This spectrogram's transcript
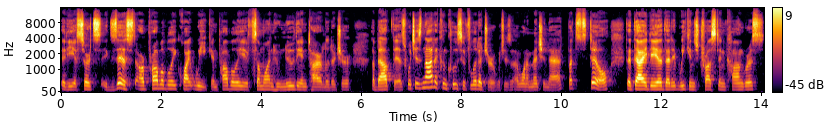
that he asserts exist are probably quite weak, and probably if someone who knew the entire literature about this, which is not a conclusive literature, which is, I want to mention that, but still, that the idea that it weakens trust in Congress,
